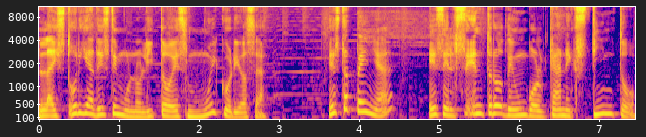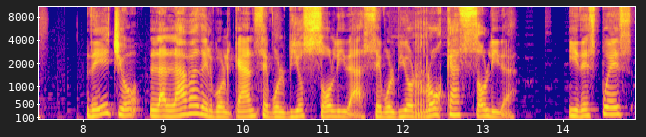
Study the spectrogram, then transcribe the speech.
La historia de este monolito es muy curiosa. Esta peña es el centro de un volcán extinto. De hecho, la lava del volcán se volvió sólida, se volvió roca sólida. Y después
